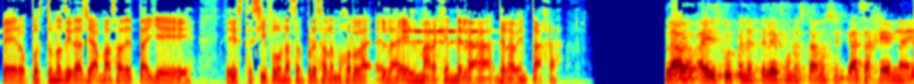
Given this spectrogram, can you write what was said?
pero pues tú nos dirás ya más a detalle este si fue una sorpresa a lo mejor el margen de la, de la ventaja. Claro, ahí disculpen el teléfono, estamos en casa ajena y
